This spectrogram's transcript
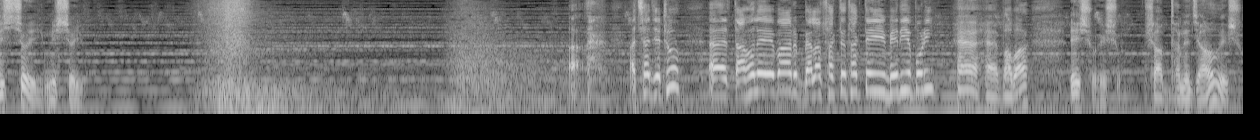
নিশ্চয়ই নিশ্চয়ই। আচ্ছা জেঠু তাহলে এবার বেলা থাকতে থাকতেই বেরিয়ে পড়ি। হ্যাঁ হ্যাঁ বাবা। এসো এসো। সাবধানে যাও এসো।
